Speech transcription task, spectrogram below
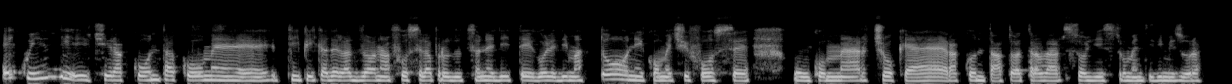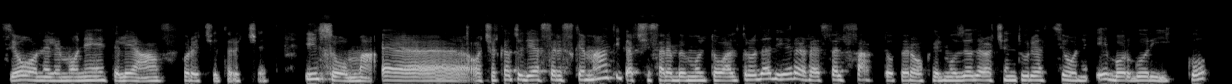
e quindi ci racconta come tipica della zona fosse la produzione di tegole e di mattoni, come ci fosse un commercio che è raccontato attraverso gli strumenti di misurazione, le monete, le anfore, eccetera, eccetera. Insomma, eh, ho cercato di essere schematica, ci sarebbe molto altro da dire, resta il fatto però che il Museo della Centuriazione e Borgoricco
